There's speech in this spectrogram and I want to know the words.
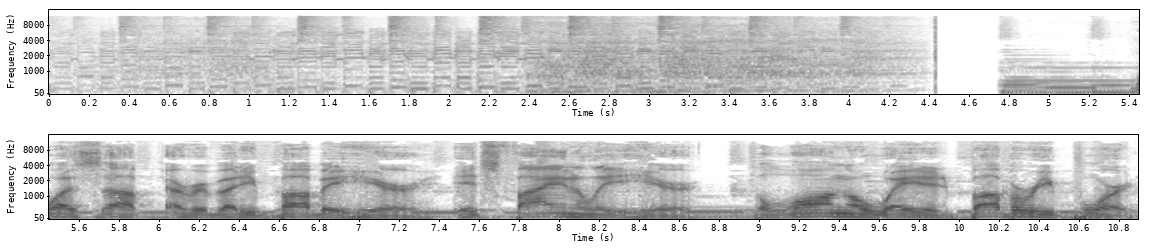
What's up, everybody? Bubba here. It's finally here. The long awaited Bubba Report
